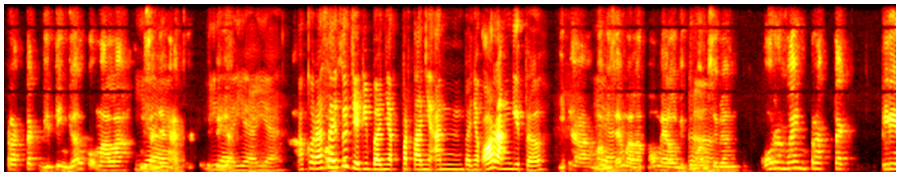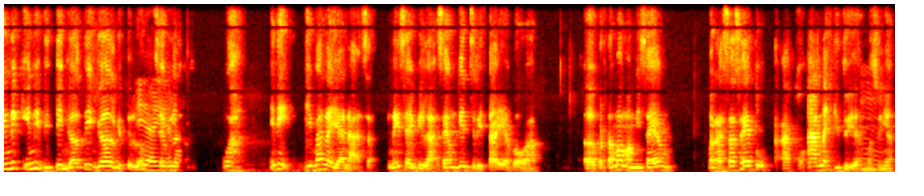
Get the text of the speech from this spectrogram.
praktek ditinggal kok malah Iya. misalnya ngajar gitu Iya ya iya Mm-mm. iya. Aku rasa Mami itu jadi banyak pertanyaan banyak orang gitu. Iya, mami Iya. saya malah ngomel gitu. Mami Heeh. saya bilang, orang lain praktek klinik ini ditinggal-tinggal gitu loh. Iya, Saya iya. bilang, wah ini gimana ya nak? Ini saya bilang, saya mungkin cerita ya bahwa eh, pertama mami saya merasa saya tuh aku aneh gitu ya, Hmm. maksudnya.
